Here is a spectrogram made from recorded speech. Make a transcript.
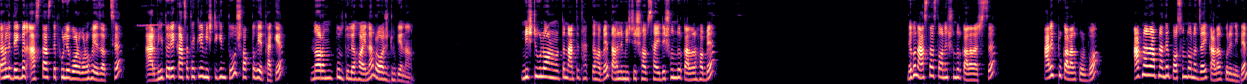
তাহলে দেখবেন আস্তে আস্তে ফুলে বড় বড় হয়ে যাচ্ছে। আর ভিতরে কাঁচা থাকলে মিষ্টি কিন্তু শক্ত হয়ে থাকে। নরম তুলতুলে হয় না, রস ঢুকে না। মিষ্টিগুলো অনবরত নাড়তে থাকতে হবে, তাহলে মিষ্টি সব সাইডে সুন্দর কালার হবে। দেখুন, আস্তে আস্তে অনেক সুন্দর কালার আসছে। আরেকটু কালার করব। আপনারা আপনাদের পছন্দ অনুযায়ী কালার করে নেবেন।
